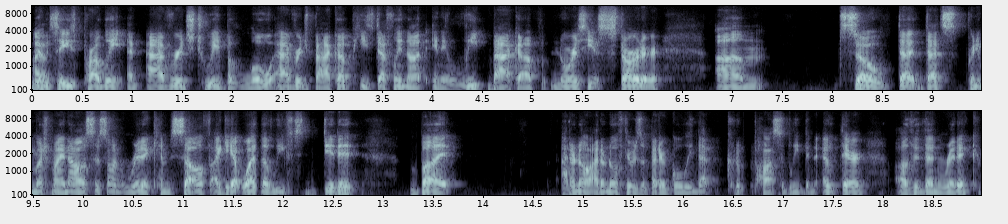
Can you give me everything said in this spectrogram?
I would say he's probably an average to a below average backup. He's definitely not an elite backup, nor is he a starter. Um, so that that's pretty much my analysis on Rittich himself. I get why the Leafs did it, but I don't know. I don't know if there was a better goalie that could have possibly been out there other than Rittich.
